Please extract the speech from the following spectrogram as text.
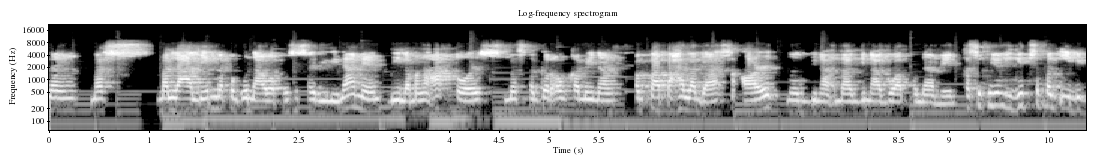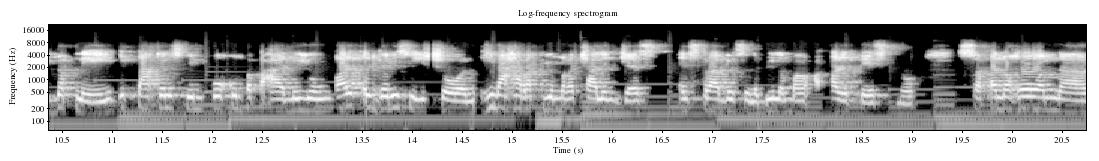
ng mas malalim na pag-unawa po sa sarili namin bilang mga actors. Mas nagkaroon kami ng pagpapahalaga sa art na, gina, na ginagawa po namin. Kasi po yung higit sa pag-ibig na play it tackles din po kung paano yung art organization hinaharap yung mga challenges and struggles nila bilang mga artist no? Sa panahon ng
